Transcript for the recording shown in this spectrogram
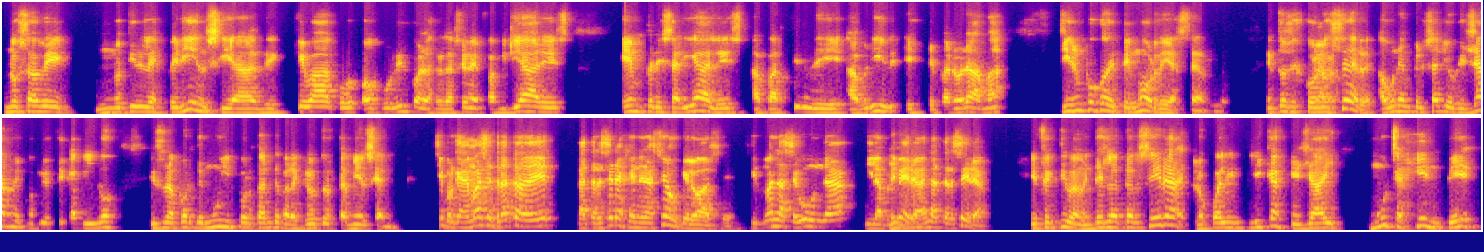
no sabe, no tiene la experiencia de qué va a ocurrir con las relaciones familiares, empresariales, a partir de abrir este panorama, tiene un poco de temor de hacerlo. Entonces, conocer a un empresario que ya recorrió este camino es un aporte muy importante para que otros también se animen. Sí, porque además se trata de la tercera generación que lo hace. No es la segunda ni la primera, es la tercera. Efectivamente, es la tercera, lo cual implica que ya hay mucha gente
